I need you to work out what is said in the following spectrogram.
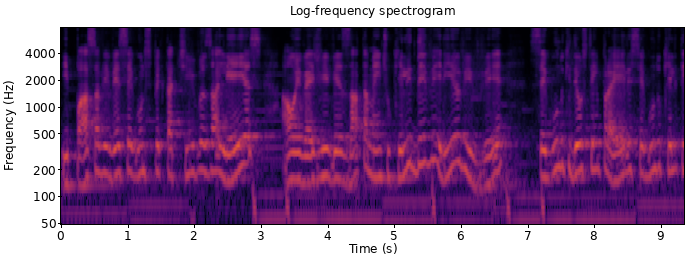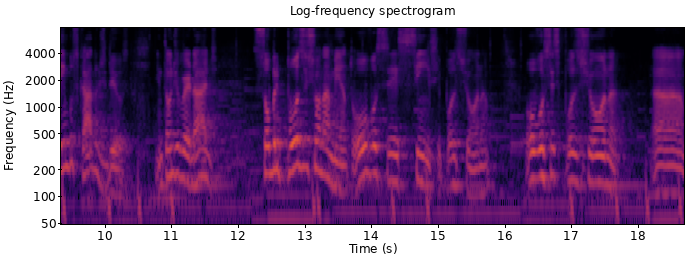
e passa a viver segundo expectativas alheias, ao invés de viver exatamente o que ele deveria viver, segundo o que Deus tem para ele, segundo o que ele tem buscado de Deus. Então, de verdade, sobre posicionamento. Ou você sim se posiciona, ou você se posiciona ah,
